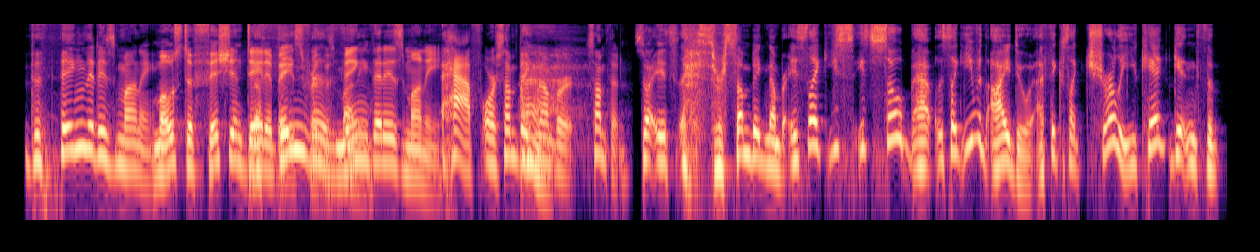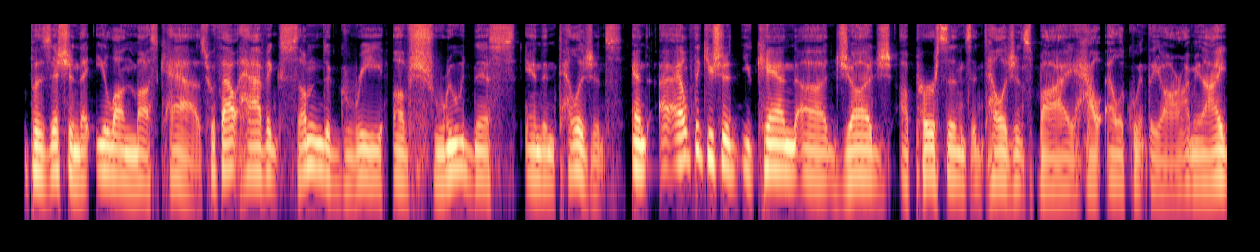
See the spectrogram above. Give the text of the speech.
the thing that is money. Most efficient database thing for that the is thing money. that is money. half or some big Ah. number, something. So it's there's some big number. It's like it's, it's so bad. It's like even I do it. I think it's like surely you can't get into the position that Elon Musk has without having some degree of shrewdness and intelligence. And I I don't think you should you can uh, judge a person's intelligence by how eloquent they are. I mean, I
